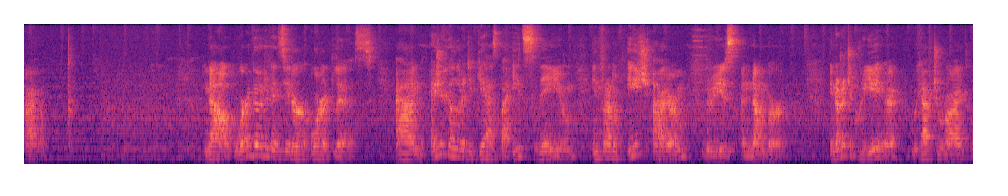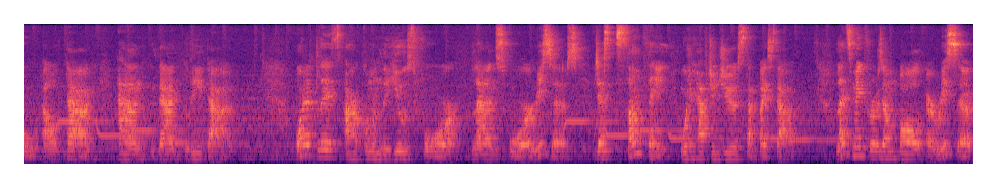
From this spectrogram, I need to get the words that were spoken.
item. Now we're going to consider ordered lists. And as you can already guess by its name, in front of each item there is a number. In order to create it, we have to write OL tag and then li tag. Lists are commonly used for plans or recipes, just something you have to do step by step. Let's make for example a recipe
